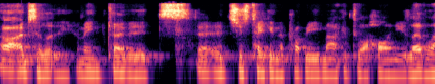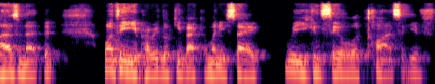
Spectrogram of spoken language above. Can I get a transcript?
Oh, absolutely. I mean, COVID, it's uh, it's just taken the property market to a whole new level, hasn't it? But one thing you're probably looking back and when you say, well, you can see all the clients that you've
